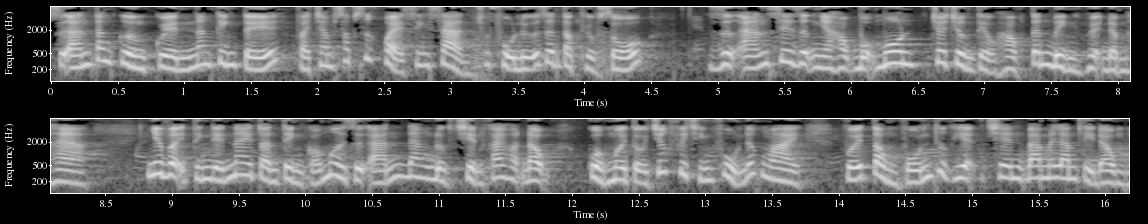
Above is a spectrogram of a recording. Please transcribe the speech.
dự án tăng cường quyền năng kinh tế và chăm sóc sức khỏe sinh sản cho phụ nữ dân tộc thiểu số, dự án xây dựng nhà học bộ môn cho trường tiểu học Tân Bình, huyện Đầm Hà. Như vậy, tính đến nay toàn tỉnh có 10 dự án đang được triển khai hoạt động của 10 tổ chức phi chính phủ nước ngoài với tổng vốn thực hiện trên 35 tỷ đồng,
